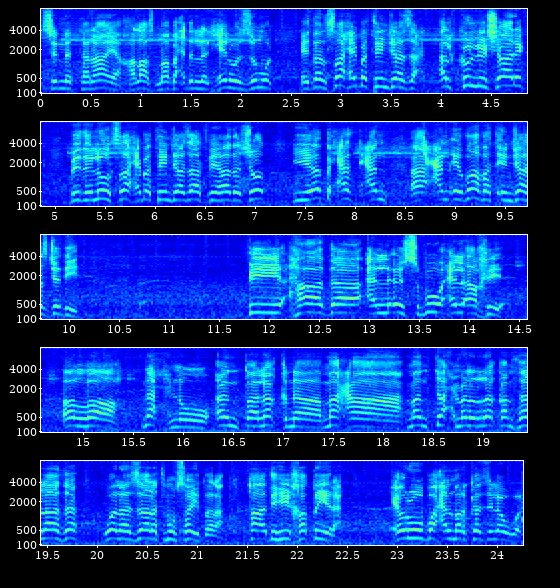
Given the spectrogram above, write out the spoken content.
سن الثنايا خلاص ما بعد إلا الحين والزمن. اذا صاحبة إنجازات الكل يشارك بذلول صاحبة إنجازات في هذا الشوط يبحث عن عن إضافة إنجاز جديد. في هذا الأسبوع الأخير. الله نحن انطلقنا مع من تحمل الرقم ثلاثة ولا زالت مسيطرة. هذه خطيرة. عروبة على المركز الأول.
